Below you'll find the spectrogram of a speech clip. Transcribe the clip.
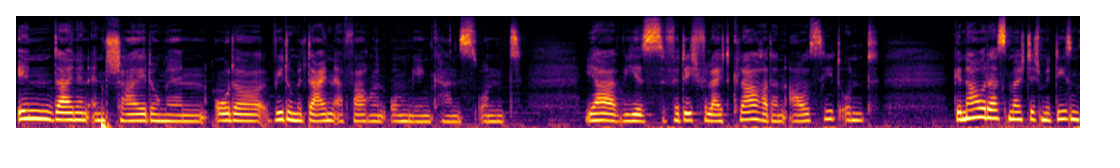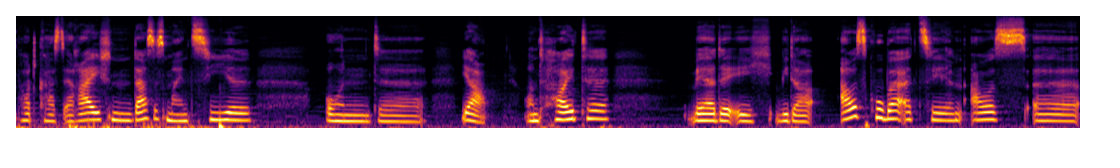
in deinen Entscheidungen oder wie du mit deinen Erfahrungen umgehen kannst und ja, wie es für dich vielleicht klarer dann aussieht. Und genau das möchte ich mit diesem Podcast erreichen. Das ist mein Ziel. Und äh, ja, und heute werde ich wieder aus Kuba erzählen, aus äh,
